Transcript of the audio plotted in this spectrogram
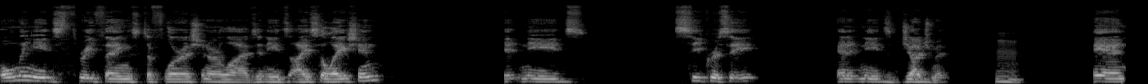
only needs three things to flourish in our lives it needs isolation, it needs secrecy, and it needs judgment. Mm. And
